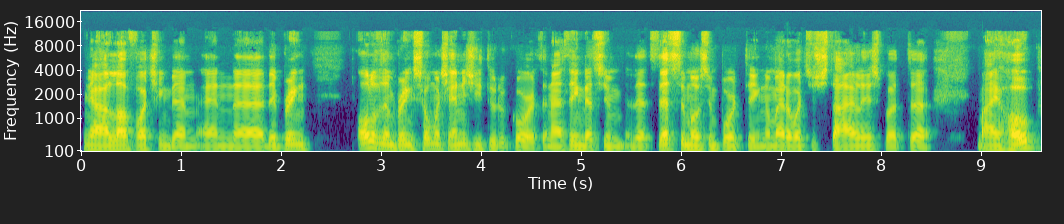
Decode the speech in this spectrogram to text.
Yeah, I love watching them, and uh, they bring all of them bring so much energy to the court, and I think that's that's that's the most important thing, no matter what your style is. But uh, I hope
